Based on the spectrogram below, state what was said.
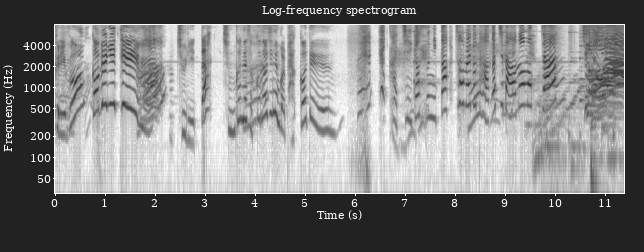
그리고 꺼뱅이 팀. 줄이 딱 중간에서 끊어지는 걸 봤거든. 같이 이겼으니까 참외도 다 같이 나눠 먹자. 좋아.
